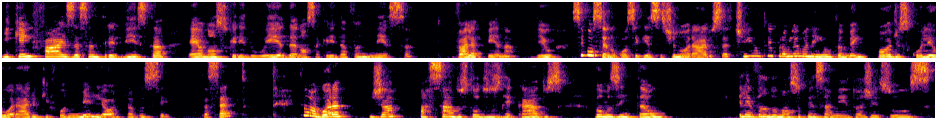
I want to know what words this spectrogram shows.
E quem faz essa entrevista é o nosso querido Eda, nossa querida Vanessa. Vale a pena, viu? Se você não conseguir assistir no horário certinho, não tem problema nenhum também. Pode escolher o horário que for melhor para você, tá certo? Então, agora, já passados todos os recados, Vamos então elevando o nosso pensamento a Jesus,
